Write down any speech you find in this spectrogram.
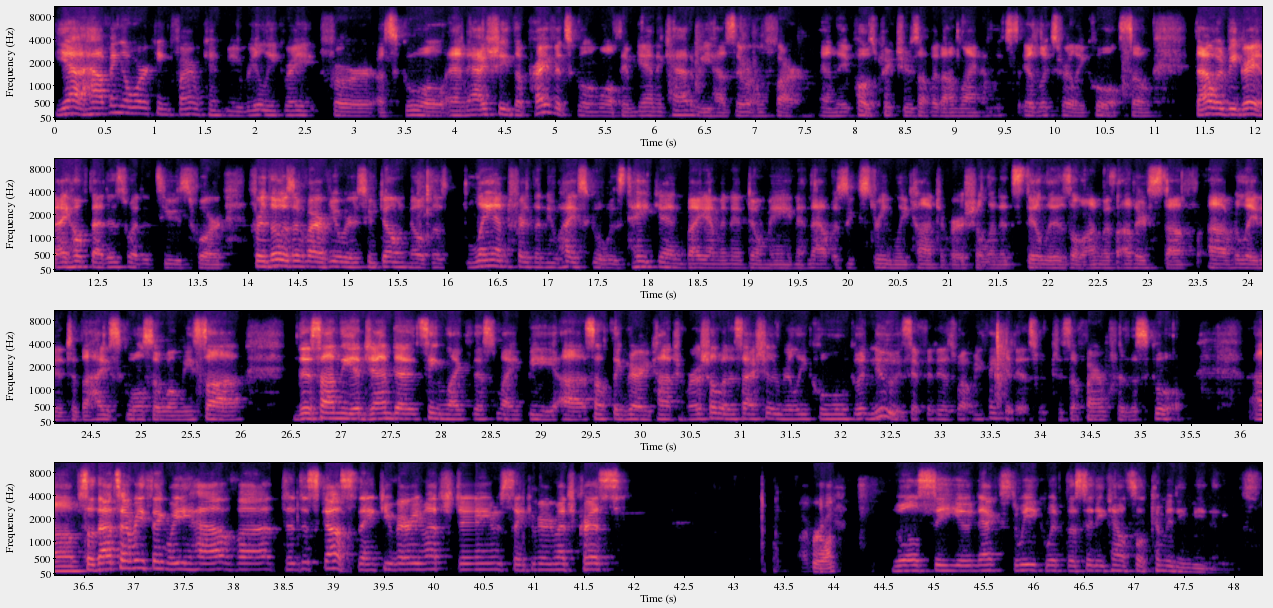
Yeah, having a working farm can be really great for a school. And actually, the private school in Waltham, Gann Academy, has their own farm, and they post pictures of it online. It looks it looks really cool. So that would be great. I hope that is what it's used for. For those of our viewers who don't know, the land for the new high school was taken by eminent domain, and that was extremely controversial, and it still is, along with other stuff uh, related to the high school. So when we saw this on the agenda, it seemed like this might be uh, something very controversial, but it's actually really cool, good news if it is what we think it is, which is a farm for the school. Um, so that's everything we have uh, to discuss. Thank you very much, James. Thank you very much, Chris. Everyone. We'll see you next week with the city council committee meetings.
